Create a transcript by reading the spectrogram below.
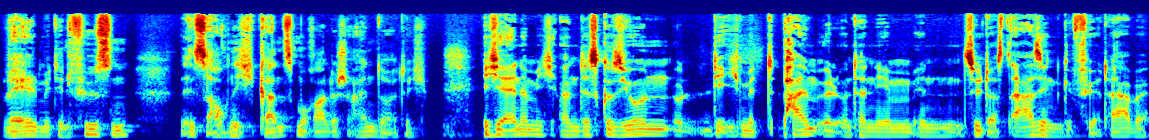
Wählen mit den Füßen ist auch nicht ganz moralisch eindeutig. Ich erinnere mich an Diskussionen, die ich mit Palmölunternehmen in Südostasien geführt habe,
